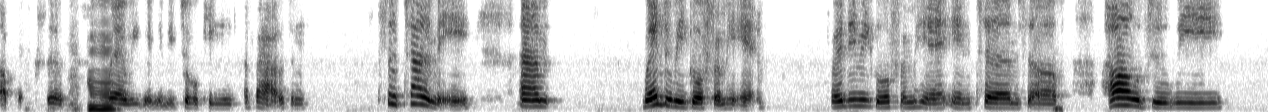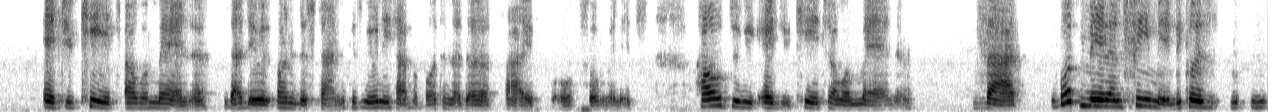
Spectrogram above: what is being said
topics uh, Mm-hmm. where we're going to be talking about. And so tell me um where do we go from here? Where do we go from here in terms of how do we educate our men that they will understand? Because we only have about another five or so minutes how do we educate our men that both male and female because mm, mm,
